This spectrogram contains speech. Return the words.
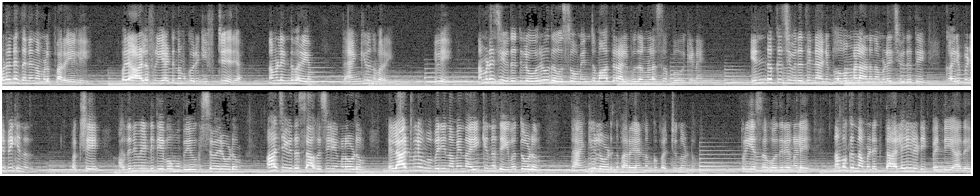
ഉടനെ തന്നെ നമ്മൾ പറയില്ലേ ഒരാൾ ഫ്രീ ആയിട്ട് നമുക്കൊരു ഗിഫ്റ്റ് തരിക. നമ്മൾ എന്ത് പറയും? താങ്ക് യു എന്ന് പറയും. ഇല്ലേ? നമ്മുടെ ജീവിതത്തിൽ ഓരോ ദിവസവും എന്തുമാത്രം അത്ഭുതങ്ങളെ സംഭവിക്കണേ? എന്തൊക്കെ ജീവിതത്തിന്റെ അനുഭവങ്ങളാണ് നമ്മുടെ ജീവിതത്തെ കരുപിടിപ്പിക്കുന്നത്? പക്ഷേ അതിനുവേണ്ടി ദൈവം ഉപയോഗിച്ചവരോടും ആ ജീവിത സാഹചര്യങ്ങളോടും എല്ലാറ്റിലും ഉപരി നമ്മെ നയിക്കുന്ന ദൈവത്തോടും താങ്ക് യു ലോഡ് എന്ന് പറയാൻ നമുക്ക് പറ്റുന്നുണ്ടോ. പ്രിയ സഹോദരങ്ങളെ നമുക്ക് നമ്മുടെ തലയിൽ ഡിപ്പെൻഡ് ചെയ്യാതെ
